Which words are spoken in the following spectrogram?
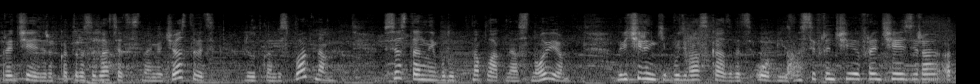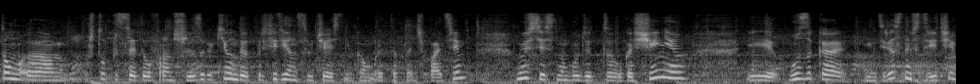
франчайзеров, которые согласятся с нами участвовать, придут к нам бесплатно. Все остальные будут на платной основе. На вечеринке будем рассказывать о бизнесе франчай- франчайзера, о том, э, что представляет его франшиза, какие он дает преференции участникам этой франч-пати. Ну, естественно, будет угощение и музыка, и интересные встречи.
